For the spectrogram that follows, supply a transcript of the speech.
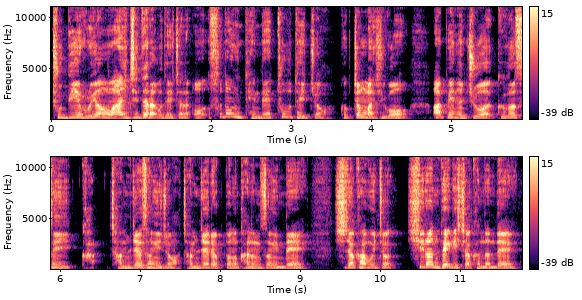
to be realized라고 되어 있잖아요. 어, 수동태인데 to 붙어 있죠. 걱정 마시고 앞에 있는 주어 그것의 가- 잠재성이죠. 잠재력 또는 가능성인데 시작하고 있죠. 실현되기 시작한다는데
